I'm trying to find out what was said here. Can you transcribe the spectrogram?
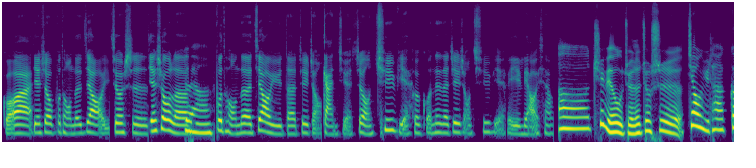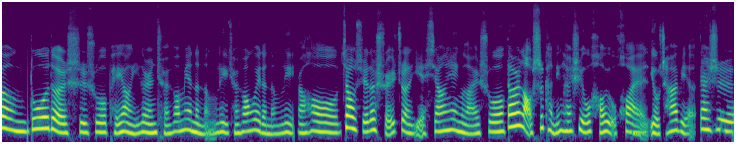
国外接受不同的教育，就是接受了对啊不同的教育的这种感觉，这种区别和国内的这种区别，可以聊一下吗？呃，区别我觉得就是教育它更多的是说培养一个人全方面的能力、全方位的能力，然后教学的水准也相应来说，当然老师肯定还是有好。有坏有差别，但是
